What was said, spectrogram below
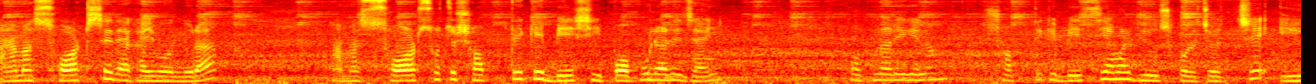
আর আমার শর্টসে দেখাই বন্ধুরা। আমার শর্টস হচ্ছে সব থেকে বেশি পপুলারে যাই। পপুলারে গেলাম সব থেকে বেশি আমার ভিউজ করেছে হচ্ছে এই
